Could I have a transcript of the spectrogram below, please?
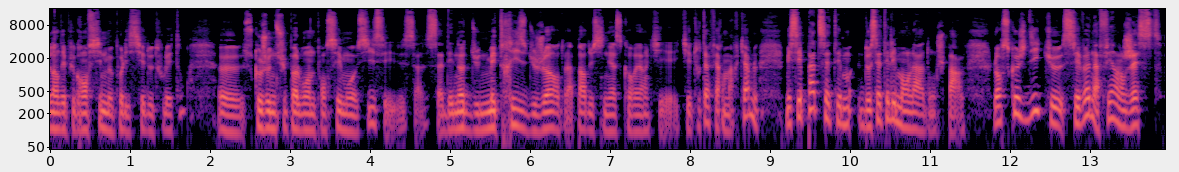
l'un des plus grands films policiers de tous les temps. Euh, ce que je ne suis pas loin de penser moi aussi, c'est ça, ça, dénote d'une maîtrise du genre de la part du cinéaste coréen qui est, tout à fait remarquable, mais c'est pas de cet élément-là dont je parle. Lorsque je dis que Seven a fait un geste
